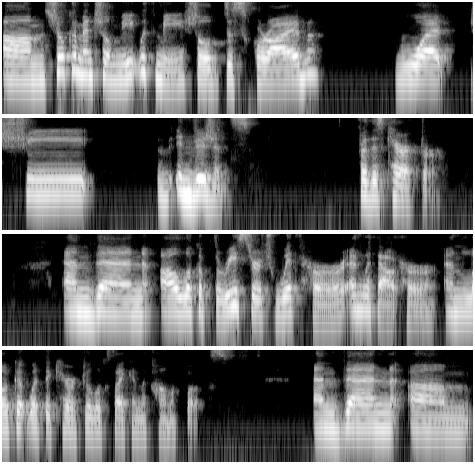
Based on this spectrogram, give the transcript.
um, she'll come in, she'll meet with me, she'll describe what she envisions for this character and then I'll look up the research with her and without her and look at what the character looks like in the comic books. And then um,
